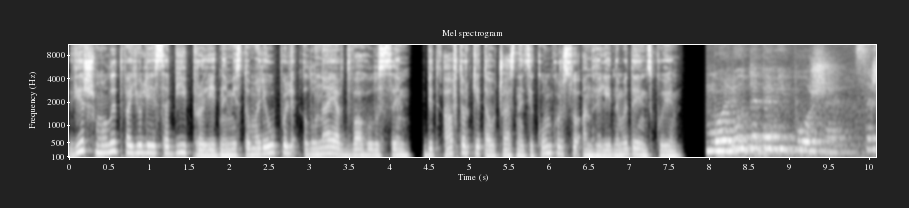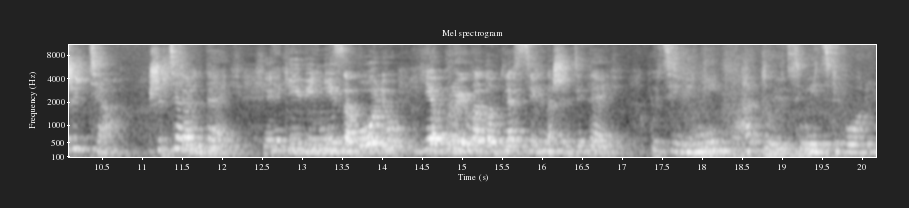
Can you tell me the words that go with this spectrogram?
Вірш молитва Юлії Сабій про рідне місто Маріуполь лунає в два голоси від авторки та учасниці конкурсу Ангеліни Мединської. Молю тебе, мій Боже, за життя, життя людей, які війні за волю є прикладом для всіх наших дітей. у цій війні гартують міць волю.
